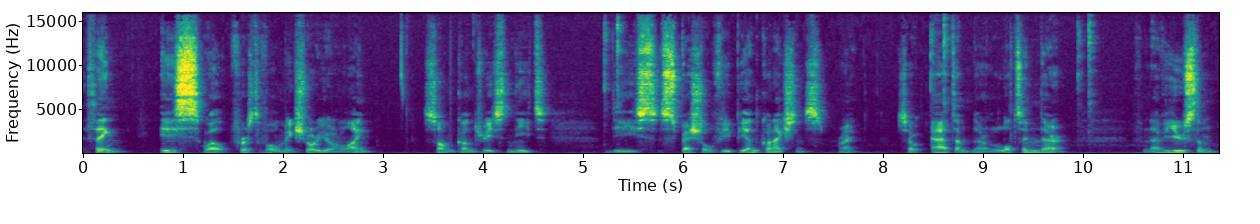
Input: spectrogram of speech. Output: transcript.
thing is, well, first of all, make sure you're online. Some countries need these special VPN connections, right? So add them, there are lots in there. You never used them,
